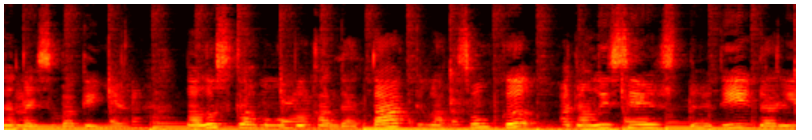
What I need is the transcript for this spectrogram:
dan lain sebagainya. Lalu setelah mengumpulkan data langsung ke analisis. Jadi dari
